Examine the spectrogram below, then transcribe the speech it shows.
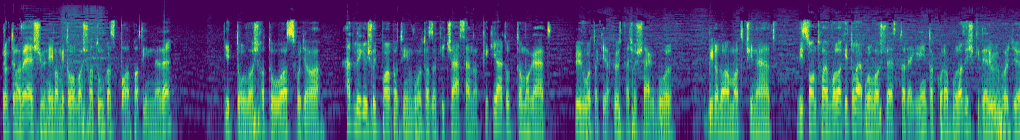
rögtön az első név, amit olvashatunk, az Palpatine neve. Itt olvasható az, hogy a, hát végül is, hogy Palpatine volt az, aki császárnak kikiáltotta magát, ő volt, aki a köztársaságból birodalmat csinált. Viszont, ha valaki tovább olvassa ezt a regényt, akkor abból az is kiderül, hogy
